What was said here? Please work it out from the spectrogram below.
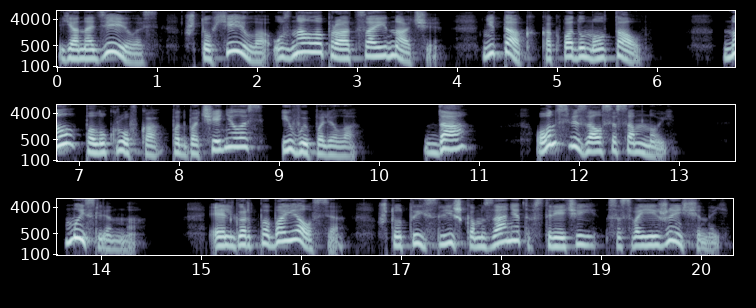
я надеялась, что Хейла узнала про отца иначе, не так, как подумал Тал. Но полукровка подбоченилась и выпалила. «Да, он связался со мной. Мысленно. Эльгард побоялся, что ты слишком занят встречей со своей женщиной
